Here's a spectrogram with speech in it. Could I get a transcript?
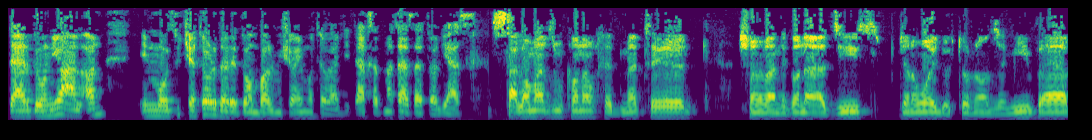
در دنیا الان این موضوع چطور داره دنبال میشه. های متولی در خدمت حضرت عالی هست سلام عرض می‌کنم خدمت شنوندگان عزیز جناب آقای دکتر نازمی و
